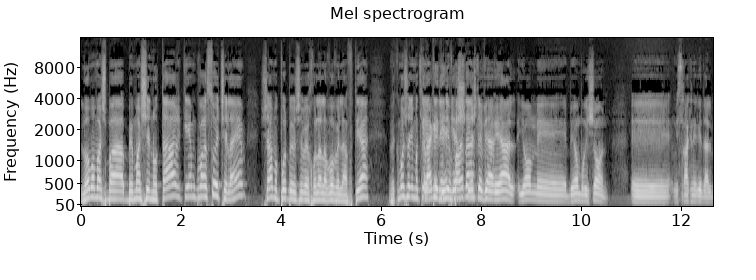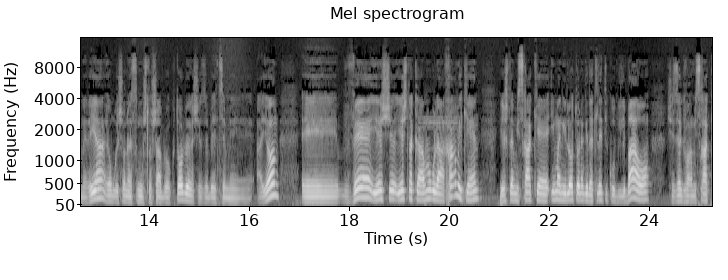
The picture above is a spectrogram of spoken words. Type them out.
לא ממש במה שנותר, כי הם כבר עשו את שלהם. שם הפועל באר שבע יכולה לבוא ולהפתיע. וכמו שאני מכיר את יניב ברדה... יש לוויאריאל יום, uh, ביום ראשון uh, משחק נגד אלמריה, יום ראשון ה-23 באוקטובר, שזה בעצם uh, היום. ויש לה כאמור לאחר מכן, יש לה משחק, אם אני לא טועה, נגד אתלטיקו בלבאו, שזה כבר משחק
